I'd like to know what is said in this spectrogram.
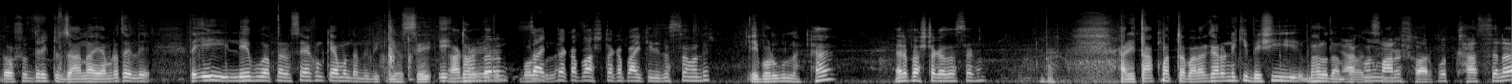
দর্শকদের একটু জানাই আমরা তাহলে তো এই লেবু আপনার হচ্ছে এখন কেমন দামে বিক্রি হচ্ছে? ধরেন চার টাকা পাঁচ টাকা পাইকারি যাচ্ছে আমাদের। এই বড়গুলা? হ্যাঁ এর পাঁচ টাকা যাচ্ছে এখন। আর এই তাপমাত্রা বাড়ার কারণে কি বেশি ভালো দাম পাওয়া এখন মানুষ শরবত খাচ্ছে না।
